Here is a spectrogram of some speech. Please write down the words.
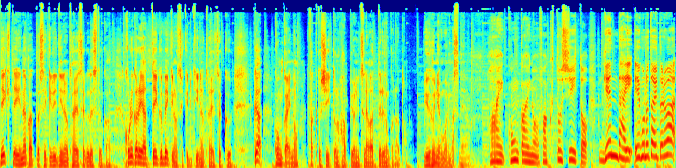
できていなかったセキュリティの対策ですとかこれからやっていくべきのセキュリティの対策が今回のファクトシートの発表につながってるのかなというふうに思いますね。はい今回のファクトシート。現代英語のタイトルは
